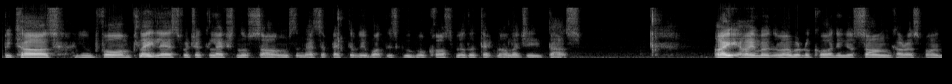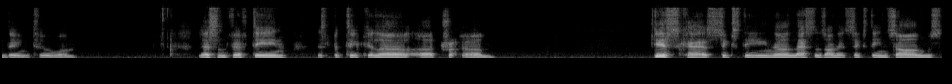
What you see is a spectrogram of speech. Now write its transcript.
because you form playlists, which are a collection of songs, and that's effectively what this Google Course Builder technology does. I, I'm at the moment recording a song corresponding to um, lesson 15. This particular uh, um, disc has 16 uh, lessons on it, 16 songs,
